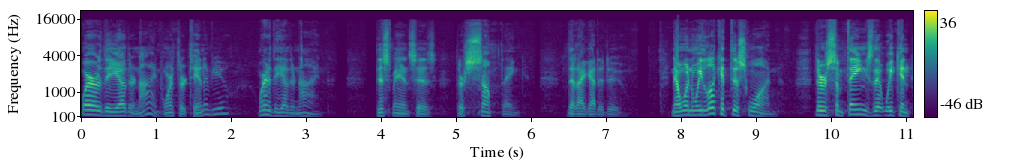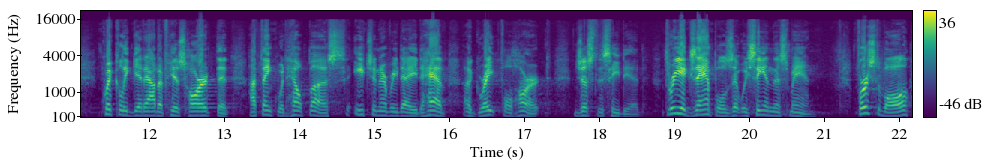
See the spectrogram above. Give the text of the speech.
Where are the other nine? Weren't there ten of you? Where are the other nine? This man says, There's something that I got to do. Now, when we look at this one, there's some things that we can quickly get out of his heart that I think would help us each and every day to have a grateful heart just as he did. Three examples that we see in this man. First of all,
